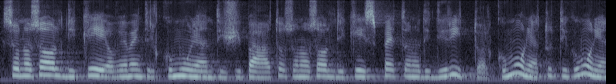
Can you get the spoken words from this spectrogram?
Sono soldi che ovviamente il Comune ha anticipato, sono soldi che spettano di diritto al Comune, a tutti i Comuni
